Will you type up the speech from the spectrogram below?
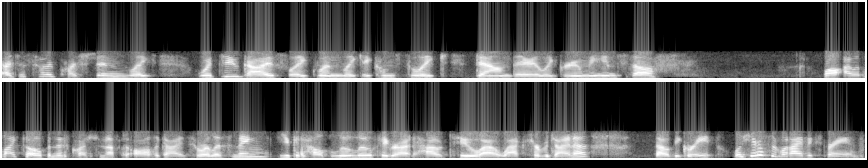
I just had a question like what do guys like when like it comes to like down there like grooming and stuff? Well, I would like to open this question up to all the guys who are listening. You could help Lulu figure out how to uh, wax her vagina. That would be great. Well, here's what I've experienced.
